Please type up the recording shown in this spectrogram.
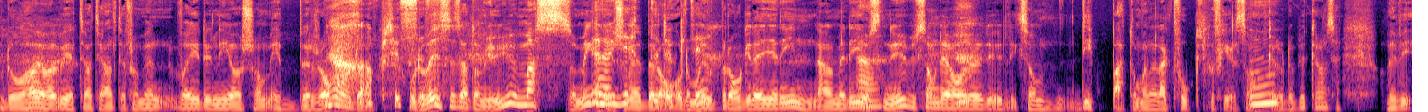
Och då har jag, vet jag att jag alltid frågar, men vad är det ni gör som är bra då? Ja, och då visar det sig att de gör ju massor med Ja, grejer som är bra och de har gjort bra grejer innan men det är just nu som det har eh, liksom dippat och man har lagt fokus på fel saker. Mm. Och då brukar de säga, men vi,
